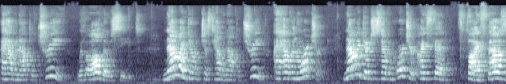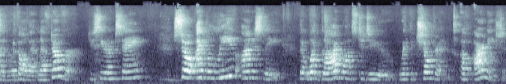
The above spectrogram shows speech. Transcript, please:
I have an apple tree with all those seeds. Now I don't just have an apple tree, I have an orchard. Now I don't just have an orchard, I fed 5,000 with all that left over. Do you see what I'm saying? So I believe honestly that what God wants to do with the children of our nation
